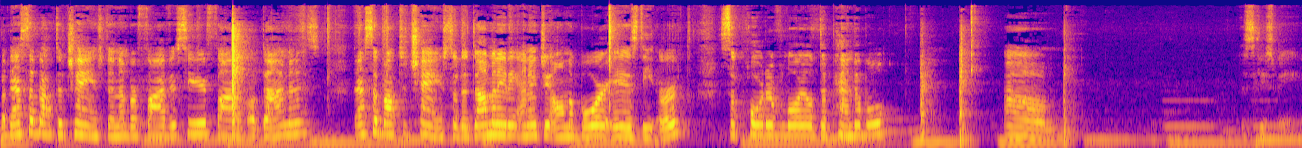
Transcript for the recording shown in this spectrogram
But that's about to change. The number five is here, five of diamonds. That's about to change. So the dominating energy on the board is the earth, supportive, loyal, dependable. Um, excuse me.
